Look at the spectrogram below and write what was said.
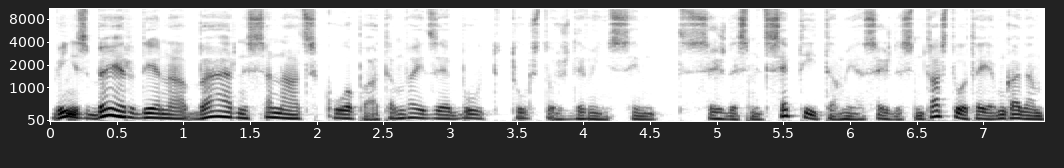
Viņas bērnu dienā bērni sanāca kopā. Tam vajadzēja būt 1967. un 68. gadam,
